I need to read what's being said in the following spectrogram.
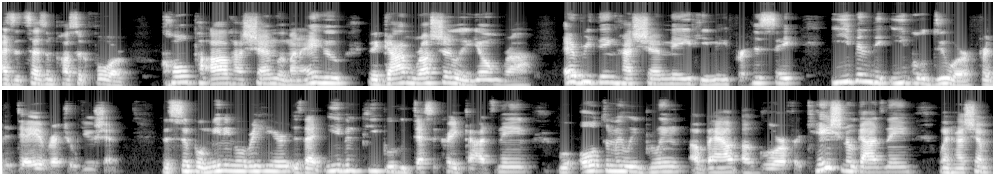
As it says in Pasuk 4, Kol pa'al Hashem l'manehu v'gam rasha liyom ra. Everything Hashem made, He made for His sake, even the evildoer for the day of retribution. The simple meaning over here is that even people who desecrate God's name will ultimately bring about a glorification of God's name when Hashem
